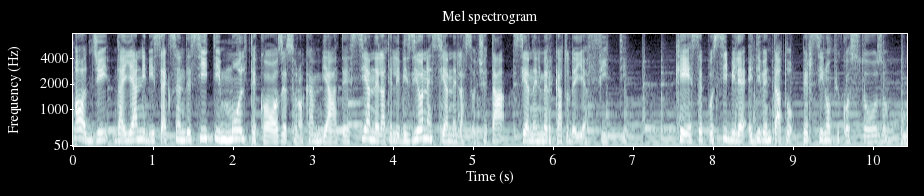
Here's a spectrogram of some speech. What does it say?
Oggi, dagli anni di Sex and the City, molte cose sono cambiate, sia nella televisione, sia nella società, sia nel mercato degli affitti, che, se possibile, è diventato persino più costoso.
